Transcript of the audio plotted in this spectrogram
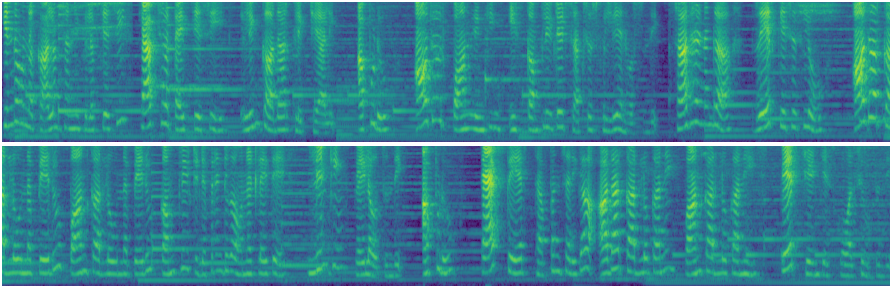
కింద ఉన్న కాలమ్స్ అన్ని ఫిలప్ చేసి క్యాప్చర్ టైప్ చేసి లింక్ ఆధార్ క్లిక్ చేయాలి. అప్పుడు Aadhaar PAN linking is completed successfully అని వస్తుంది. సాధారణంగా రేర్ కేసెస్లో ఆధార్ కార్డులో ఉన్న పేరు పాన్ కార్డులో ఉన్న పేరు కంప్లీట్ డిఫరెంట్గా ఉన్నట్లయితే లింకింగ్ ఫెయిల్ అవుతుంది. అప్పుడు ట్యాక్స్ పేయర్ తప్పనిసరిగా ఆధార్ కార్డులో కానీ పాన్ కార్డులో కానీ పేరు చేంజ్ చేసుకోవాల్సి ఉంటుంది.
